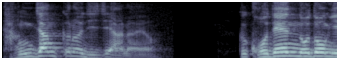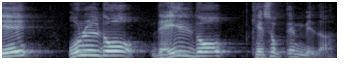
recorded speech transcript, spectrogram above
당장 끊어지지 않아요. 그 고된 노동이 오늘도 내일도 계속됩니다.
